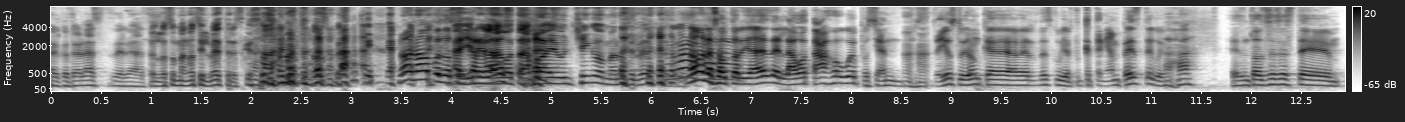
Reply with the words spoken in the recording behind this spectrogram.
El control de las... de las- Los humanos silvestres, que esos son otros, güey. no, no, pues los Ahí en el lago Tahoe hay un chingo de humanos silvestres. güey. No, las autoridades del lago Tajo, güey, pues, ya pues, ellos tuvieron que haber descubierto que tenían peste, güey. Ajá. Entonces, este,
